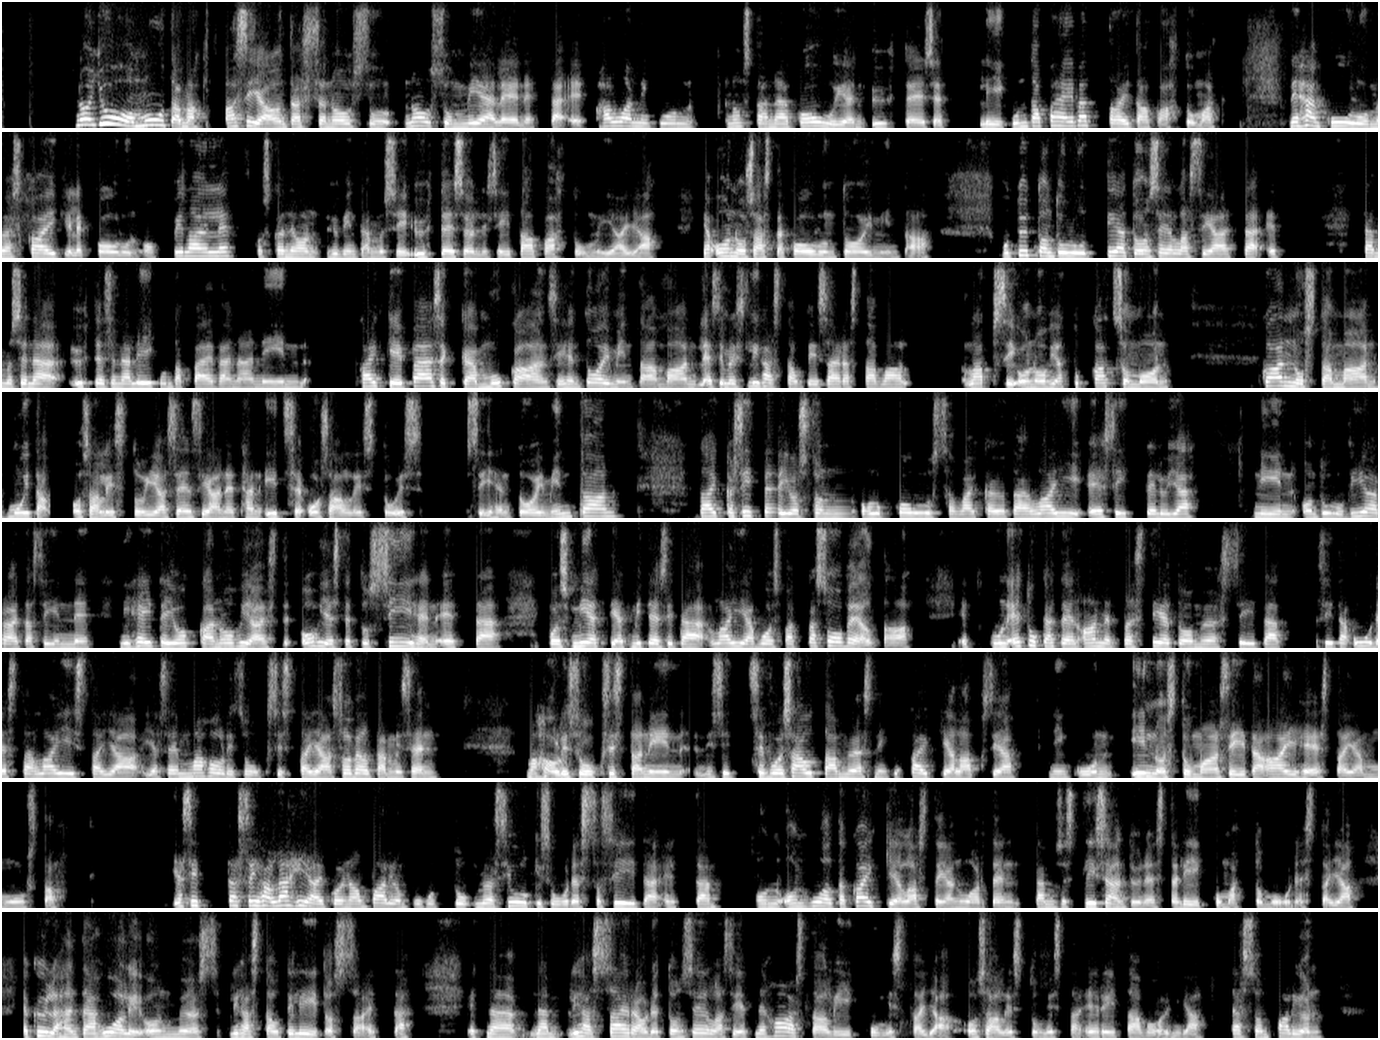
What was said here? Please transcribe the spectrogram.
No joo, muutama asia on tässä noussut, noussut mieleen, että haluan niin kuin nostaa nämä koulujen yhteiset liikuntapäivät tai tapahtumat. Nehän kuuluu myös kaikille koulun oppilaille, koska ne on hyvin tämmöisiä yhteisöllisiä tapahtumia ja, ja on osa sitä koulun toimintaa. Mutta nyt on tullut tietoon sellaisia, että, että tämmöisenä yhteisenä liikuntapäivänä niin kaikki ei pääsekään mukaan siihen toimintaan, vaan esimerkiksi lihastautiin sairastava lapsi on ohjattu katsomoon kannustamaan muita osallistujia sen sijaan, että hän itse osallistuisi siihen toimintaan. Taikka sitten, jos on ollut koulussa vaikka jotain lajiesittelyjä, niin on tullut vieraita sinne, niin heitä ei olekaan ohjeistettu siihen, että voisi miettiä, että miten sitä lajia voisi vaikka soveltaa. Et kun etukäteen annettaisiin tietoa myös siitä, siitä uudesta lajista ja, ja sen mahdollisuuksista ja soveltamisen mahdollisuuksista, niin, niin sit se voisi auttaa myös niin kuin kaikkia lapsia niin kuin innostumaan siitä aiheesta ja muusta. Ja sitten tässä ihan lähiaikoina on paljon puhuttu myös julkisuudessa siitä, että on, on huolta kaikkien lasten ja nuorten tämmöisestä lisääntyneestä liikkumattomuudesta. Ja, ja kyllähän tämä huoli on myös lihastautiliitossa, että, että nämä, nämä lihassairaudet on sellaisia, että ne haastaa liikkumista ja osallistumista eri tavoin. Ja tässä on paljon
